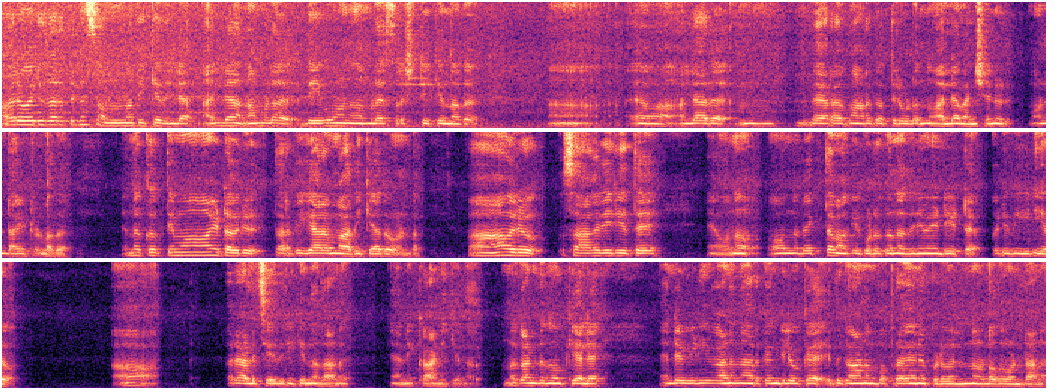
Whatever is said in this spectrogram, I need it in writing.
അവരൊരു തരത്തിലും സമ്മതിക്കുന്നില്ല അല്ല നമ്മൾ ദൈവമാണ് നമ്മളെ സൃഷ്ടിക്കുന്നത്. അല്ലാതെ വേറെ മാർഗത്തിലൂടൊന്നും അല്ല മനുഷ്യന് ഉണ്ടായിട്ടുള്ളത്. എന്ന് കൃത്യമായിട്ട് അവർ തർക്കിക്കാതെ ബാധിക്കാതെ ഉണ്ട്. അപ്പോൾ ആ ഒരു സാഹചര്യത്തെ ഒന്ന് ഒന്ന് വ്യക്തമാക്കി കൊടുക്കുന്നതിന് വേണ്ടിയിട്ട് ഒരു വീഡിയോ ഒരാൾ ചെയ്തിരിക്കുന്നതാണ് ഞാൻ കാണിക്കുന്നത്. ഒന്ന് കണ്ടു നോക്കിയാൽ എന്റെ വീഡിയോ കാണുന്ന ആർക്കെങ്കിലുമൊക്കെ ഇത് കാണുമ്പോൾ പ്രയോജനപ്പെടുമെന്നുള്ളത് കൊണ്ടാണ്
